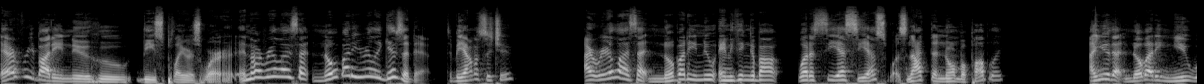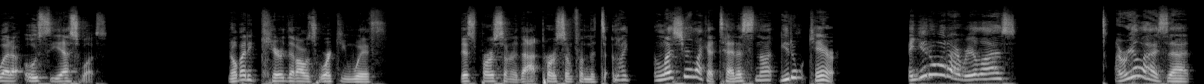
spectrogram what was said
everybody knew who these players were. And I realized that nobody really gives a damn, to be honest with you. I realized that nobody knew anything about what a CSCS was, not the normal public. I knew that nobody knew what an OCS was. Nobody cared that I was working with this person or that person from the, t- like, unless you're like a tennis nut, you don't care. And you know what I realized? I realized that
